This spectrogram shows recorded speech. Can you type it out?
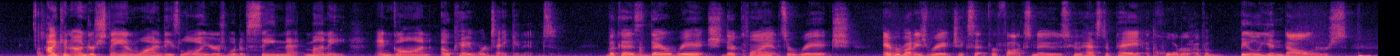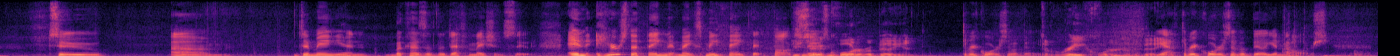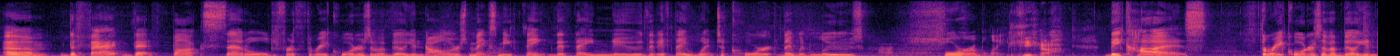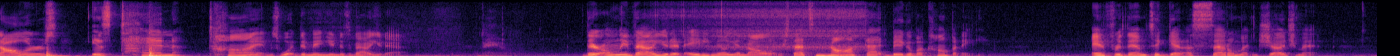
I can understand why these lawyers would have seen that money and gone, "Okay, we're taking it." Because they're rich, their clients are rich, everybody's rich except for Fox News who has to pay a quarter of a billion dollars to um, Dominion because of the defamation suit. And here's the thing that makes me think that Fox News You said News a quarter of a billion. three quarters of a billion. Three quarters of a billion. Yeah, three quarters of a billion dollars. Um, the fact that Fox settled for three quarters of a billion dollars makes me think that they knew that if they went to court, they would lose horribly Yeah. Because three quarters of a billion dollars is 10 times what Dominion is valued at. Damn. They're only valued at $80 million. That's not that big of a company. And for them to get a settlement judgment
